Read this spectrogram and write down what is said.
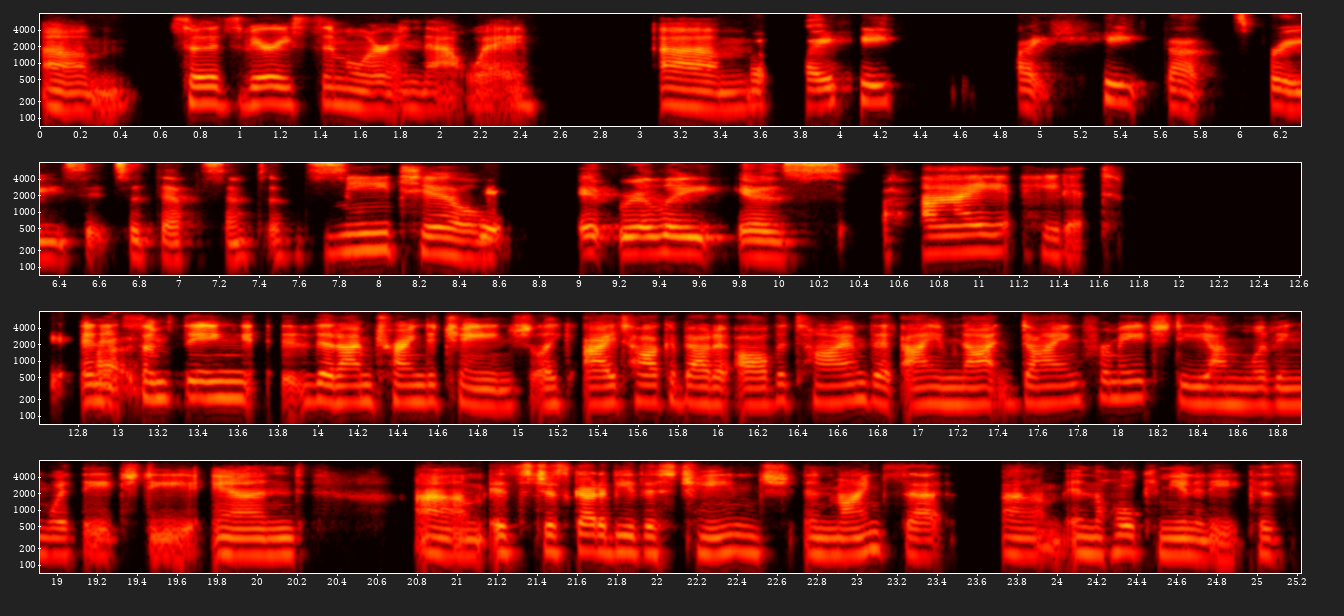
Um, so it's very similar in that way. Um, I hate, I hate that phrase. It's a death sentence. Me too. It, it really is. I hate it. And Uh, it's something that I'm trying to change. Like I talk about it all the time that I am not dying from HD, I'm living with HD. And um, it's just got to be this change in mindset um, in the whole community because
